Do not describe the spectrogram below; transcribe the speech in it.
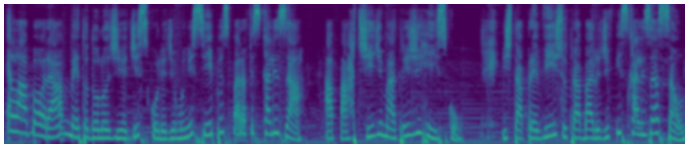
elaborar metodologia de escolha de municípios para fiscalizar, a partir de matriz de risco. Está previsto o trabalho de fiscalização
